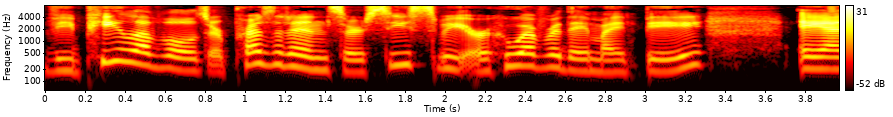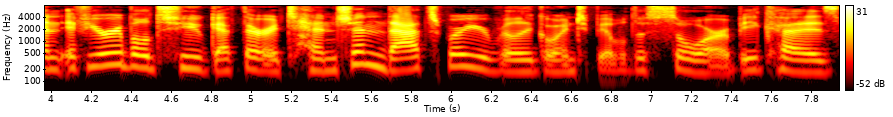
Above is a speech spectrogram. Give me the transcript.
VP levels or presidents or C suite or whoever they might be. And if you're able to get their attention, that's where you're really going to be able to soar because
